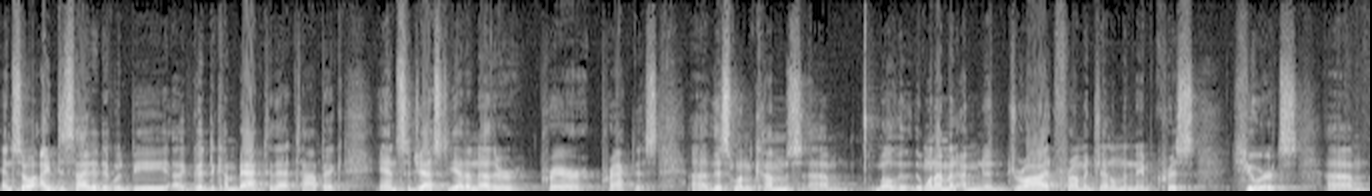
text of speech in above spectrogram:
And so I decided it would be uh, good to come back to that topic and suggest yet another prayer practice. Uh, this one comes, um, well, the, the, one I'm, I'm going to draw it from a gentleman named Chris Heuertz. Um,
